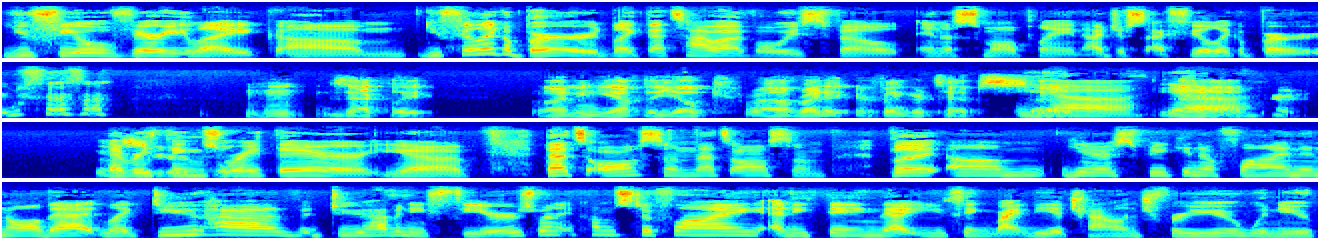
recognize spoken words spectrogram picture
you feel very like um you feel like a bird. Like that's how I've always felt in a small plane. I just I feel like a bird. hmm exactly. I mean, you have the yoke uh, right at your fingertips. So, yeah, yeah. uh, so you're Everything's right there. Yeah. That's awesome. That's awesome. But um, you know, speaking of flying and all that, like do you have do you have any fears when it comes to flying? Anything that you think might be a challenge for you when you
